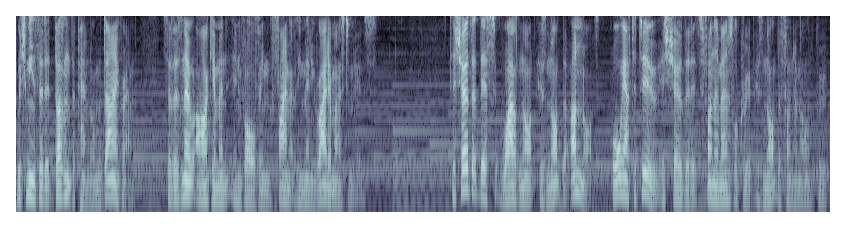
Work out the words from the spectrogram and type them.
which means that it doesn't depend on the diagram, so there's no argument involving finitely many Reidemeister moves. To show that this wild knot is not the unknot, all we have to do is show that its fundamental group is not the fundamental group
